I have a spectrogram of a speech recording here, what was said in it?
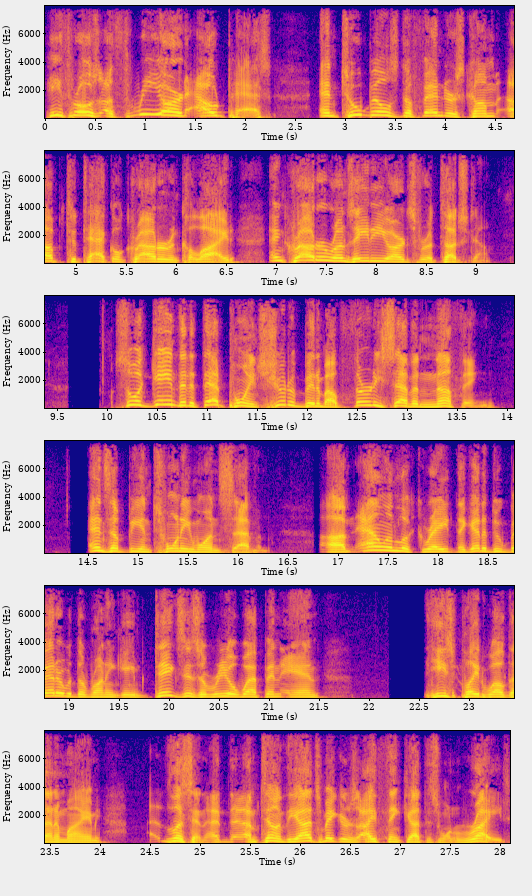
He throws a three yard out pass, and two Bills defenders come up to tackle Crowder and collide, and Crowder runs 80 yards for a touchdown. So a game that at that point should have been about 37 nothing ends up being 21 7. Um, Allen looked great. They got to do better with the running game. Diggs is a real weapon, and he's played well down in Miami. Listen, I, am telling you, the odds makers, I think, got this one right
